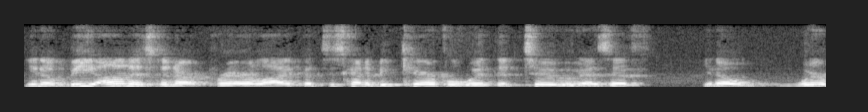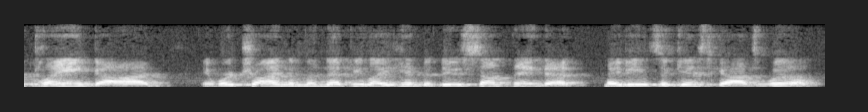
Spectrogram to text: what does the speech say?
you know, be honest in our prayer life, but just kind of be careful with it too, as if, you know, we're playing God and we're trying to manipulate him to do something that maybe is against God's will.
